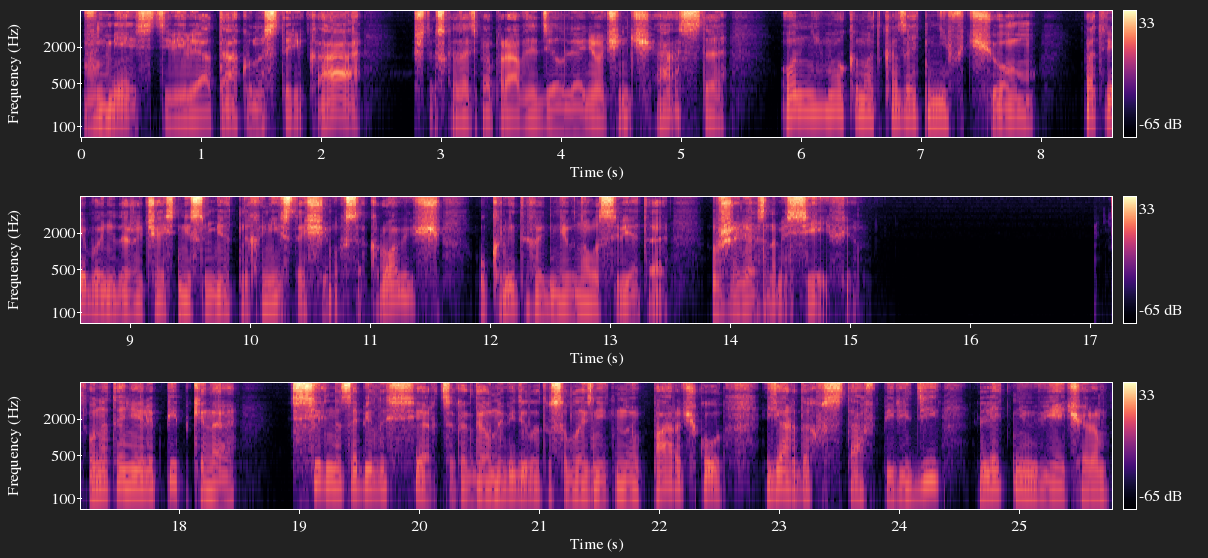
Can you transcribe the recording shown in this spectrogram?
вместе вели атаку на старика, что, сказать по правде, делали они очень часто, он не мог им отказать ни в чем, потребуя не даже часть несметных и неистощимых сокровищ, укрытых от дневного света в железном сейфе. У Натаниэля Пипкина — Сильно забилось сердце, когда он увидел эту соблазнительную парочку, ярдах встав впереди летним вечером,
